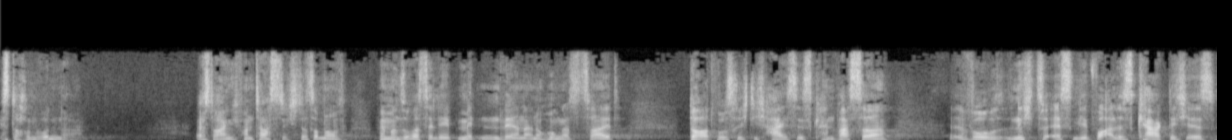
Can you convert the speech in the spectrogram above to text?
ist doch ein Wunder. Es ist doch eigentlich fantastisch, dass man, wenn man sowas erlebt, mitten während einer Hungerszeit, dort, wo es richtig heiß ist, kein Wasser, wo es nichts zu essen gibt, wo alles kärglich ist,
